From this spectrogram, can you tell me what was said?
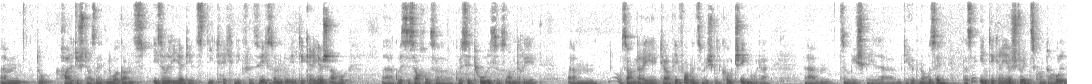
Ähm, du haltest das nicht nur ganz isoliert, jetzt die Technik für sich, sondern du integrierst auch äh, gewisse Sachen, äh, gewisse Tools aus anderen ähm, aus anderen Therapieformen, zum Beispiel Coaching oder ähm, zum Beispiel ähm, die Hypnose. Das integrierst du ins Kontroll,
